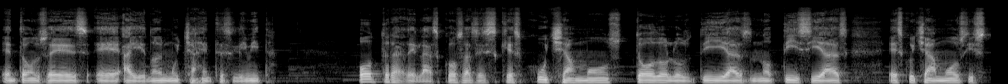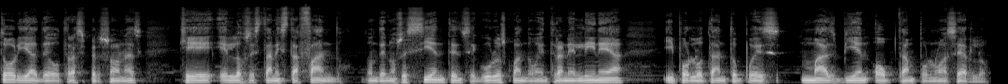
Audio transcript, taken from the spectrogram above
entonces eh, ahí es donde mucha gente se limita. Otra de las cosas es que escuchamos todos los días noticias, escuchamos historias de otras personas que eh, los están estafando, donde no se sienten seguros cuando entran en línea y por lo tanto pues más bien optan por no hacerlo.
